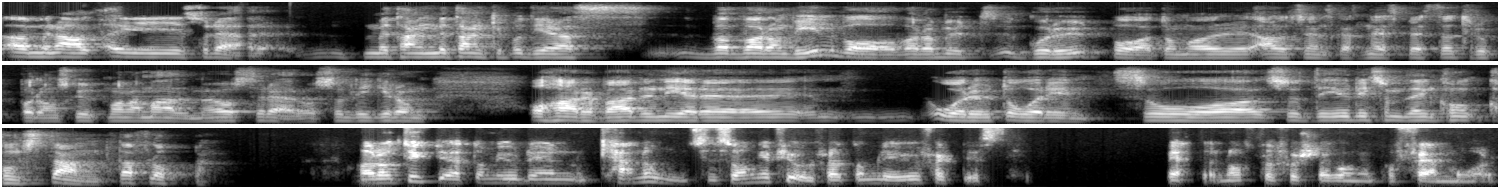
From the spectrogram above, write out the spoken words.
ja, all, sådär. Med, tan med tanke på deras, vad, vad de vill vara och vad de ut, går ut på. Att de har allsvenskans näst bästa trupp och de ska utmana Malmö och sådär. Och så ligger de och harvar där nere eh, år ut och år in. Så, så det är ju liksom den kon konstanta floppen. Ja, de tyckte ju att de gjorde en kanonsäsong i fjol för att de blev ju faktiskt bättre än oss för första gången på fem år.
